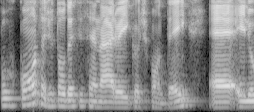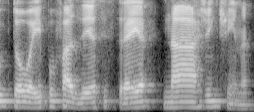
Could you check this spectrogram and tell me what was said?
por conta de todo esse cenário aí que eu te contei, é, ele optou aí por fazer essa estreia na Argentina.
